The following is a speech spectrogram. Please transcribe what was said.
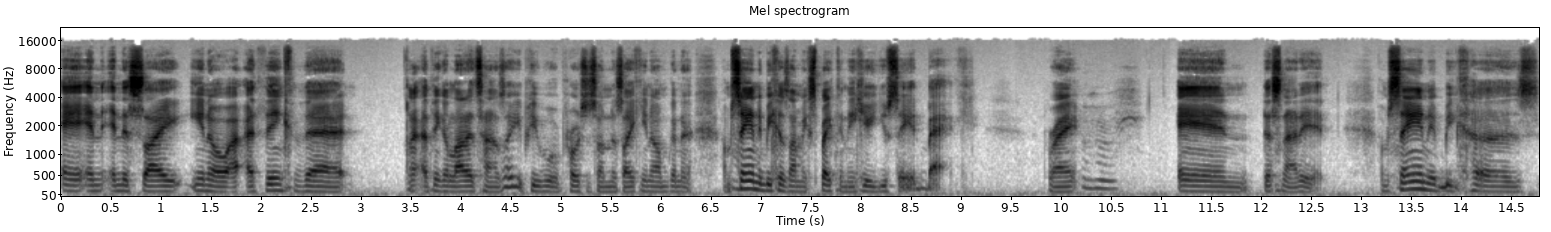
and and, and it's like, you know, I, I think that I think a lot of times like people approach something it's like, you know, I'm gonna I'm saying it because I'm expecting to hear you say it back. Right? Mhm. And that's not it. I'm saying it because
